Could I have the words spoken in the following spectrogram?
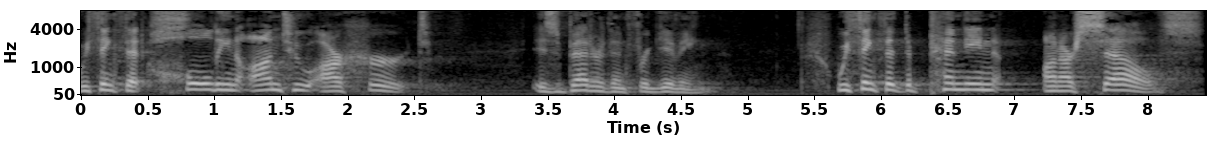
We think that holding onto our hurt is better than forgiving. We think that depending on ourselves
